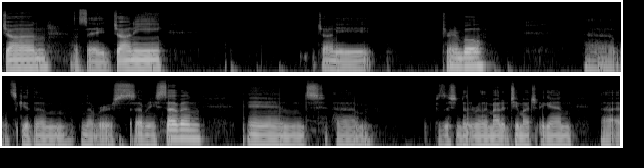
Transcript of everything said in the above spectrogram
John, let's say Johnny, Johnny Turnbull. Uh, let's give them number 77 and um, position doesn't really matter too much. Again, uh,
